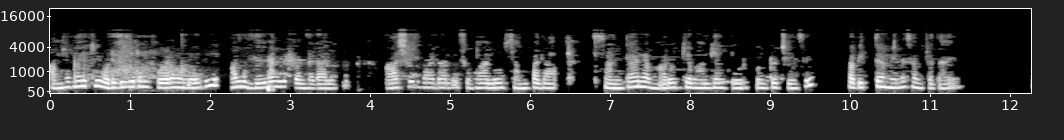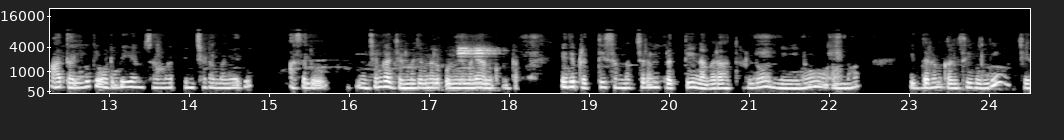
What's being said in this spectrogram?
అమ్మవారికి ఒడిబియ్యం పోయడం అనేది ఆమె దీవెనలు పొందడానికి, ఆశీర్వాదాలు, శుభాలు, సంపద, సంతాన ఆరోగ్య భాగ్యం కోరుకుంటూ చేసే పవిత్రమైన సంప్రదాయం. ఆ తల్లికి ఒడిబియ్యం సమర్పించడం అనేది అసలు నిజంగా జన్మ జన్మల పుణ్యం పుణ్యమనే అనుకుంటా. ఇది ప్రతి సంవత్సరం ప్రతి నవరాత్రుల్లో నేను, అమ్మ ఇద్దరం కలిసి వెళ్ళి చే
